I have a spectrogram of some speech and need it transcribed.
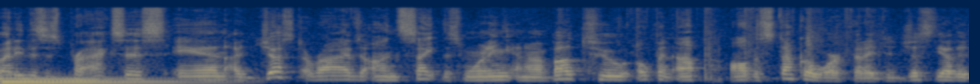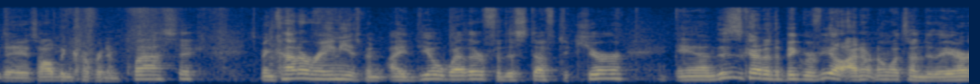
everybody, this is Praxis and I just arrived on site this morning and I'm about to open up all the stucco work that I did just the other day. It's all been covered in plastic. It's been kind of rainy, it's been ideal weather for this stuff to cure and this is kind of the big reveal. I don't know what's under there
